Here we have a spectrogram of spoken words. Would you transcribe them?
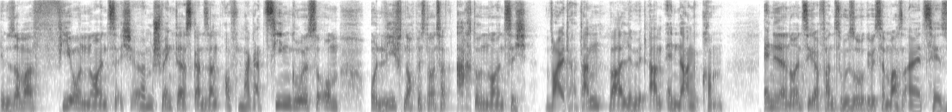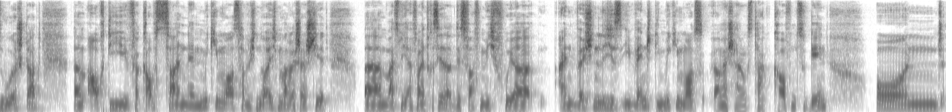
Im Sommer 94 ähm, schwenkte das Ganze dann auf Magazingröße um und lief noch bis 1998 weiter. Dann war Limit am Ende angekommen. Ende der 90er fand sowieso gewissermaßen eine Zäsur statt. Ähm, auch die Verkaufszahlen der Mickey Mouse habe ich neulich mal recherchiert, ähm, weil es mich einfach interessiert hat. Das war für mich früher ein wöchentliches Event, die Mickey Mouse am Erscheinungstag kaufen zu gehen. Und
